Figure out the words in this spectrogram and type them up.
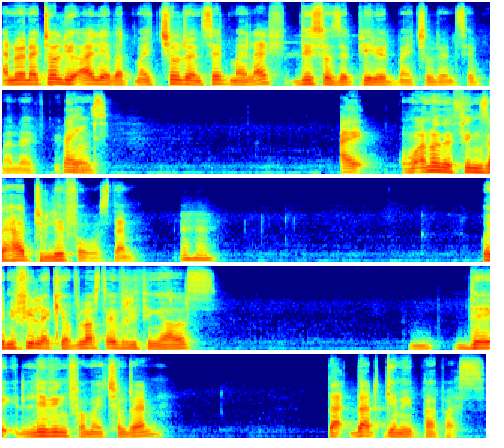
And when I told you earlier that my children saved my life, this was a period my children saved my life Right. because I one of the things I had to live for was them. Mm-hmm. When you feel like you've lost everything else, they living for my children, that that gave me purpose.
